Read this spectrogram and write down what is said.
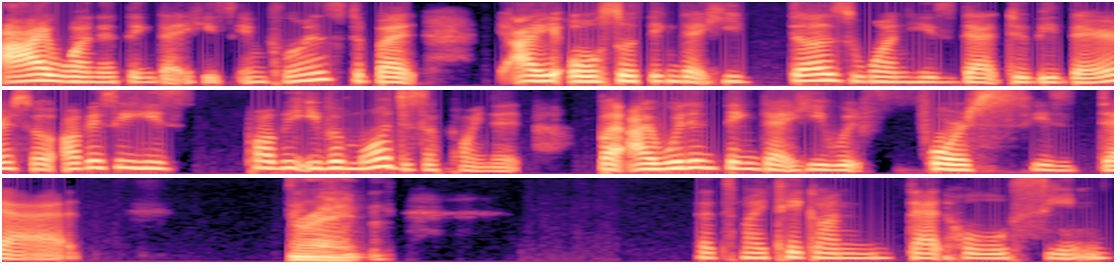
I want to think that he's influenced, but I also think that he does want his dad to be there. So obviously he's probably even more disappointed. But I wouldn't think that he would force his dad. Right. That's my take on that whole scene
